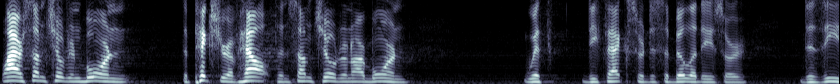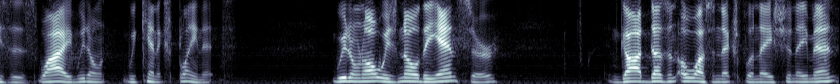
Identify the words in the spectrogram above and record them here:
why are some children born the picture of health and some children are born with defects or disabilities or diseases? Why? We don't we can't explain it. We don't always know the answer. And God doesn't owe us an explanation. Amen.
